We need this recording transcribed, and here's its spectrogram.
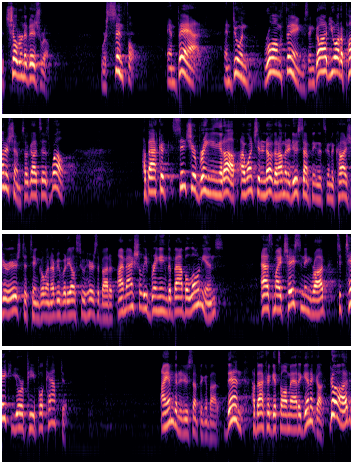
the children of Israel, were sinful and bad and doing wrong things. And God, you ought to punish them. So God says, Well, Habakkuk, since you're bringing it up, I want you to know that I'm going to do something that's going to cause your ears to tingle and everybody else who hears about it. I'm actually bringing the Babylonians as my chastening rod to take your people captive. I am going to do something about it. Then Habakkuk gets all mad again at God. God,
